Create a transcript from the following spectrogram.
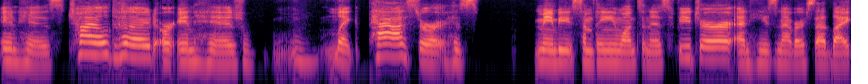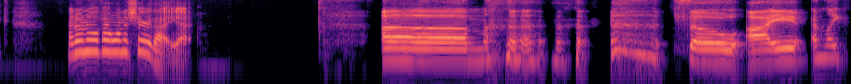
in his childhood or in his like past or his maybe something he wants in his future and he's never said like i don't know if i want to share that yet. Um so i am like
